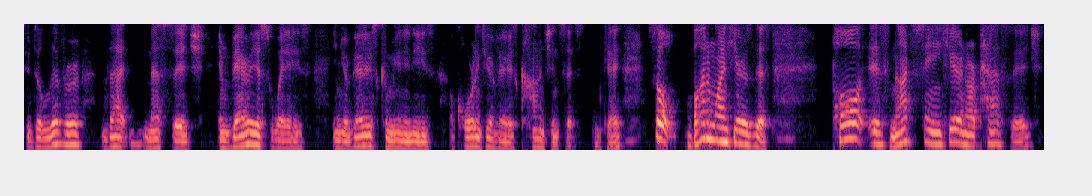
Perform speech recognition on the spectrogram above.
to deliver that message in various ways in your various communities according to your various consciences okay? So bottom line here is this. Paul is not saying here in our passage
